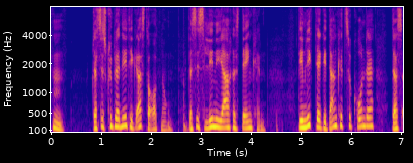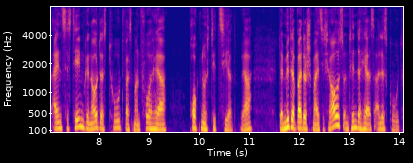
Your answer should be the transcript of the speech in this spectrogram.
Hm, das ist Kybernetik erster Ordnung. Das ist lineares Denken. Dem liegt der Gedanke zugrunde, dass ein System genau das tut, was man vorher prognostiziert. Ja? Der Mitarbeiter schmeiße ich raus und hinterher ist alles gut.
